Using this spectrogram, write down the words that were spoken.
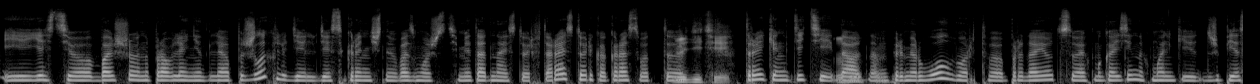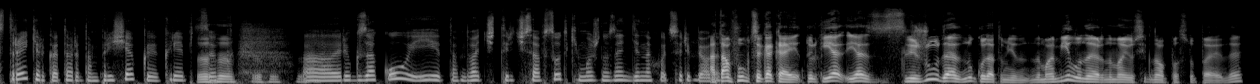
И есть э, большое направление для пожилых людей, людей с ограниченными возможностями. Это одна история. Вторая история как раз вот... Э, для детей. Трекинг детей, uh-huh, да. Там, например, Walmart э, продает в своих магазинах маленький GPS-трекер, который там прищепкой крепится uh-huh, к uh-huh, uh-huh. рюкзаку, и там 24 часа в сутки можно узнать, где находится ребенок. А там функция какая? Только я, я слежу, да, ну, куда-то мне на мобилу, наверное, на мою сигнал поступает, да?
